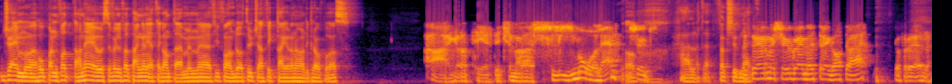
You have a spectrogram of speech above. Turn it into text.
Drame må håpe han, fått, han har jo selvfølgelig fått pengene i etterkant, men eh, fy faen, da tror ikke han fikk pengene han hadde krav på. ass. Nei, garantert ikke med slimålen. Shug. helvete. Fuck night. Hvis du hører med Shug og jeg møter deg i gata her, da får du høre det.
